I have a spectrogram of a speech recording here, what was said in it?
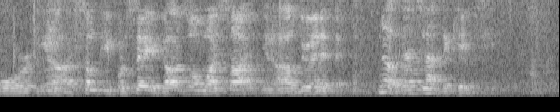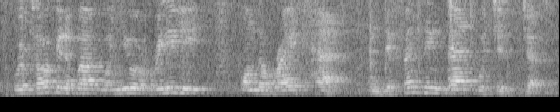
or, you know, as some people say, God's on my side, you know, I'll do anything. No, that's not the case here. We're talking about when you are really on the right path and defending that which is just.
